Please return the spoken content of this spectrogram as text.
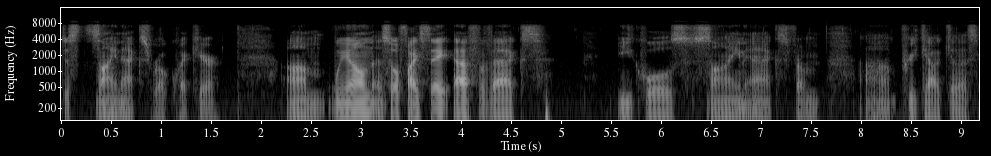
just sine x real quick here. Um, we own, so if I say f of x equals sine x from uh, pre-calculus,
